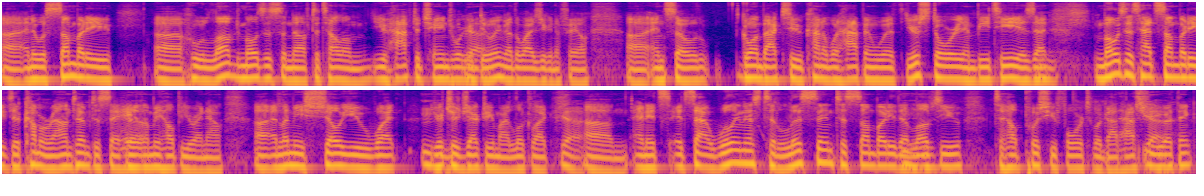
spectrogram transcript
Uh, and it was somebody uh, who loved Moses enough to tell him, "You have to change what you're doing, otherwise you're going to fail." Uh, and so, going back to kind of what happened with your story and BT is that Moses had somebody to come around him to say, "Hey, Mm. Yeah. let me help you right now, uh, and let me show you what your trajectory might look like." Mm-hmm. Yeah. Um, and it's it's that willingness to listen to somebody that loves you to help push you forward to what God has for Mm-hmm. Yeah. you. I think,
